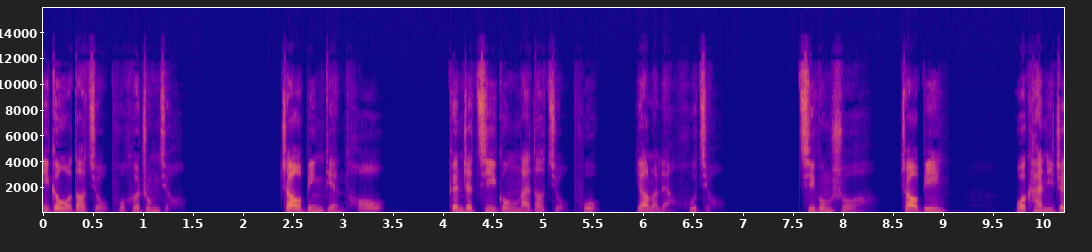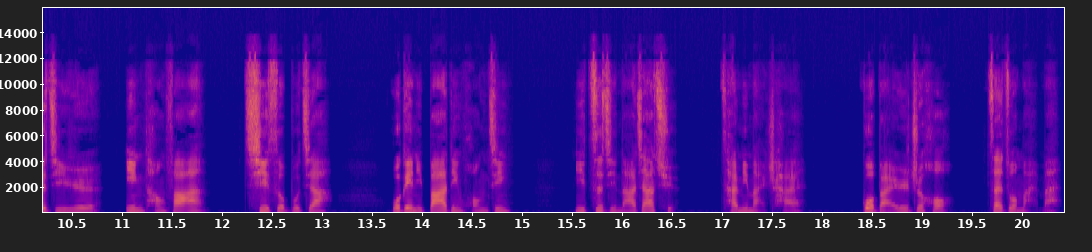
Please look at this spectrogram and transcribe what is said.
你跟我到酒铺喝中酒。”赵斌点头，跟着济公来到酒铺，要了两壶酒。济公说：“赵斌，我看你这几日印堂发暗，气色不佳。”我给你八锭黄金，你自己拿家去采米买柴，过百日之后再做买卖。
